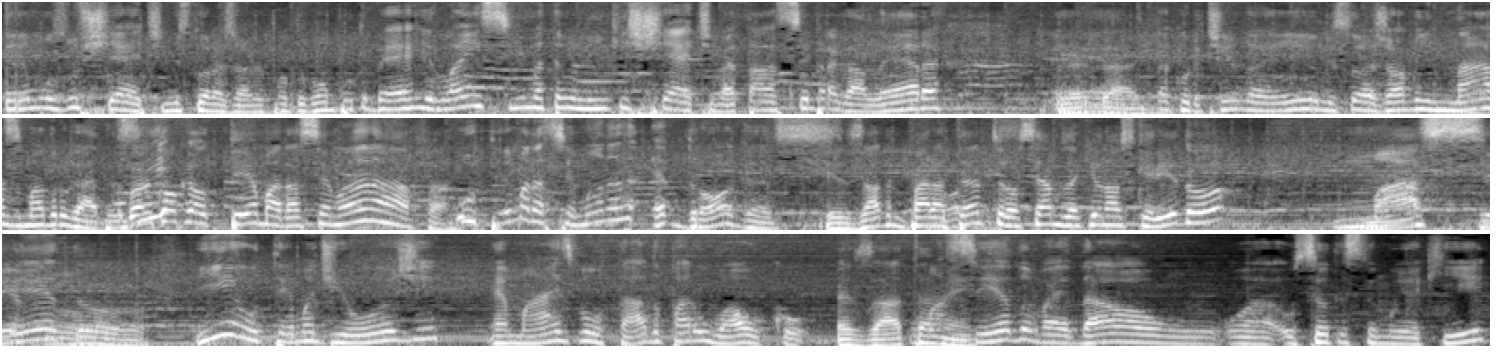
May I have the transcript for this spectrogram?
temos o chat, misturajovem.com.br. Lá em cima tem um link chat. Vai estar sempre a galera. é, Verdade. que tá curtindo aí o Mistura Jovem nas madrugadas. Agora E qual que é o tema da semana, Rafa? o tema da semana é drogas. Exato, para tanto trouxemos aqui o nosso querido Macedo. E o tema de hoje é mais voltado para o álcool. O Exatamente. Macedo vai dar um- o, o seu testemunho aqui.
